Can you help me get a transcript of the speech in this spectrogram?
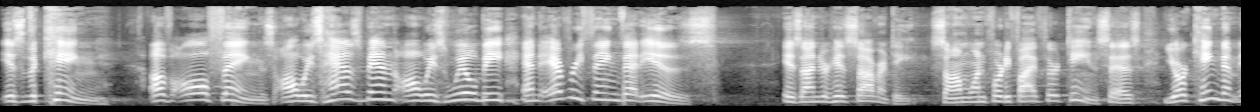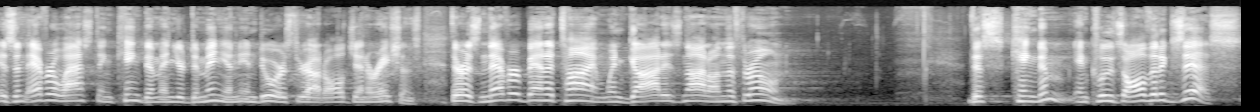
is the king of all things, always has been, always will be, and everything that is is under his sovereignty. Psalm 145:13 says, "Your kingdom is an everlasting kingdom and your dominion endures throughout all generations." There has never been a time when God is not on the throne. This kingdom includes all that exists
